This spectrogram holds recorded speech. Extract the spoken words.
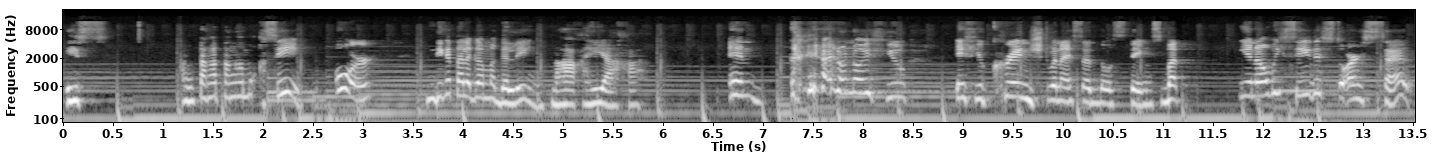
is ang tanga-tanga mo kasi or hindi ka talaga magaling, nakakahiya ka. And I don't know if you if you cringed when I said those things, but you know, we say this to ourselves.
